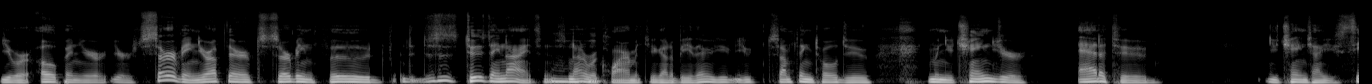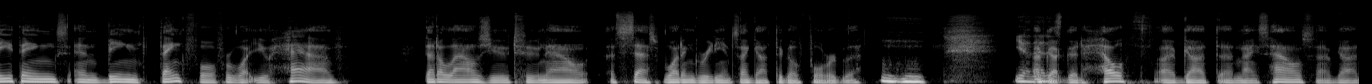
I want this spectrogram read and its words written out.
you were open. You're you're serving. You're up there serving food. This is Tuesday nights. It's not a Mhm. requirement you got to be there. You you something told you when you change your attitude, you change how you see things, and being thankful for what you have. That allows you to now assess what ingredients I got to go forward with. hmm Yeah, that I've is- got good health. I've got a nice house. I've got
